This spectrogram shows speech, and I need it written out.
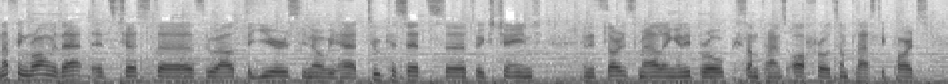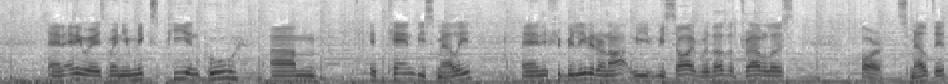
nothing wrong with that. It's just uh, throughout the years, you know, we had two cassettes uh, to exchange and it started smelling and it broke, sometimes off-road, some plastic parts. And anyways, when you mix pee and poo, um, it can be smelly. And if you believe it or not, we, we saw it with other travelers. or smelt it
